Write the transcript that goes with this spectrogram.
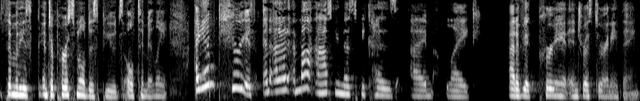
some of these interpersonal disputes ultimately. I am curious, and I, I'm not asking this because I'm like out of like prurient interest or anything,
